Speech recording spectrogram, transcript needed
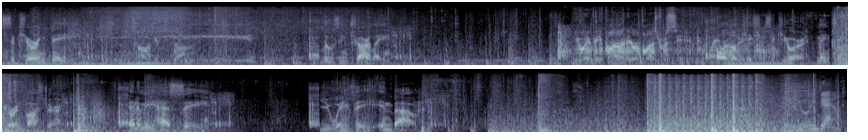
Securing B. Target sprung. Losing Charlie. UAV priority request received. All locations secured. Maintain current posture. Enemy has C. UAV inbound. Going down.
